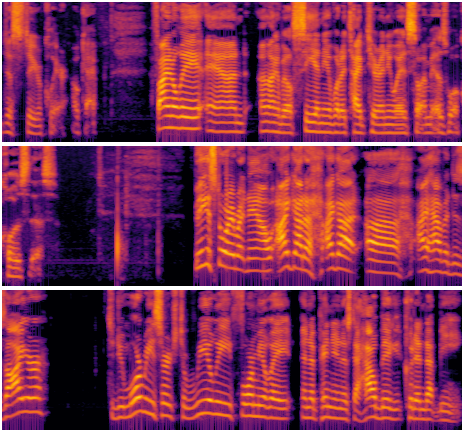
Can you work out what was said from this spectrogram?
just so you're clear. Okay. Finally, and I'm not going to be able to see any of what I typed here anyway, so I may as well close this. Biggest story right now, I got a I got uh I have a desire to do more research to really formulate an opinion as to how big it could end up being.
